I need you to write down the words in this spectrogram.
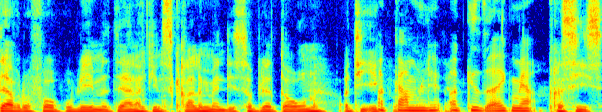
Der, hvor du får problemet, det er, når dine skraldemænd de så bliver dogne, og de ikke og gamle, og gider ikke mere. Præcis.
